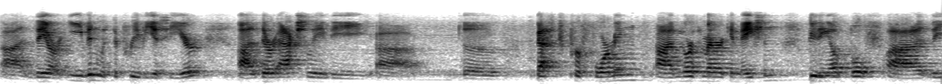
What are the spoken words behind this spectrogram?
uh, they are even with the previous year. Uh, they're actually the, uh, the best performing uh, North American nation, beating out both the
